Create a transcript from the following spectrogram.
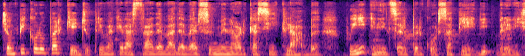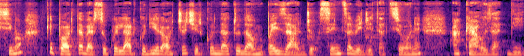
C'è un piccolo parcheggio prima che la strada vada verso il Menorca Sea Club. Qui inizia il percorso a piedi, brevissimo, che porta verso quell'arco di roccia circondato da un paesaggio senza vegetazione a causa di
